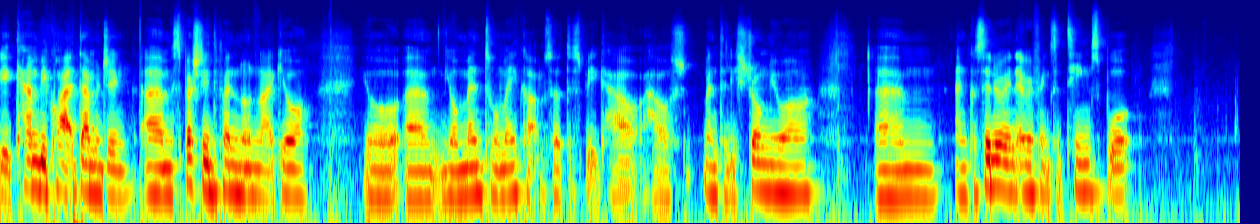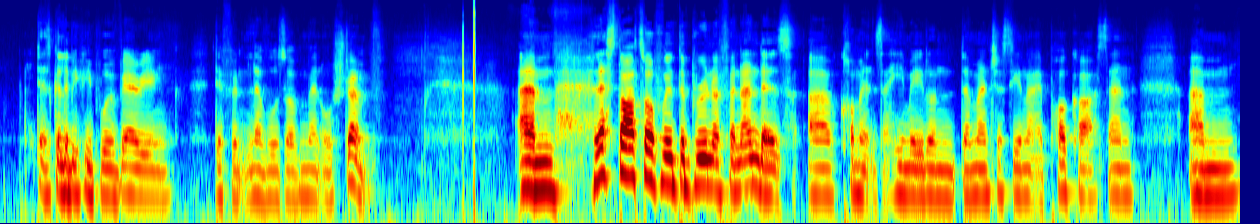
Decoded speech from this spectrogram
it can be quite damaging, um, especially depending on like your your um, your mental makeup, so to speak, how how mentally strong you are, um, and considering everything's a team sport, there's going to be people with varying different levels of mental strength. Um, let's start off with the Bruno Fernandes uh, comments that he made on the Manchester United podcast, and um,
